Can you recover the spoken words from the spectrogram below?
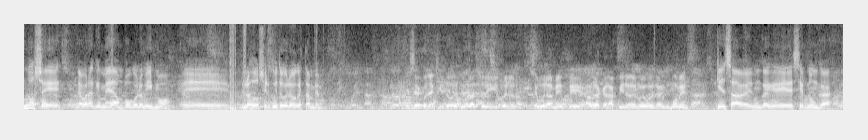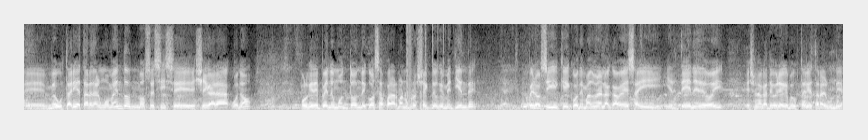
No sé, la verdad que me da un poco lo mismo. Eh, los dos circuitos creo que están bien. Que sea con éxito este paso y bueno, seguramente habrá Canapino de nuevo en algún momento. ¿Quién sabe? Nunca hay que decir nunca. Eh, me gustaría estar en algún momento, no sé si se llegará o no, porque depende un montón de cosas para armar un proyecto que me tiende. Pero sí que con Emanuel a la cabeza y, y el TN de hoy es una categoría que me gustaría estar algún día.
